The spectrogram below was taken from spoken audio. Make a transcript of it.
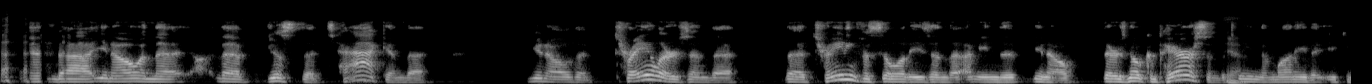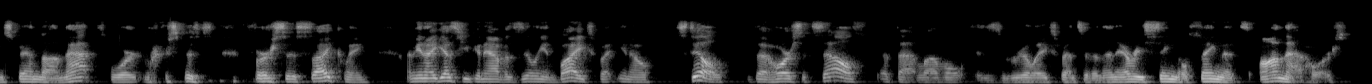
and uh, you know and the the just the tack and the you know the trailers and the the training facilities and the I mean the you know there's no comparison Yeah. between the money that you can spend on that sport versus versus cycling. I mean, I guess you can have a zillion bikes, but you know, still the horse itself at that level is really expensive, and then every single thing that's on that horse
